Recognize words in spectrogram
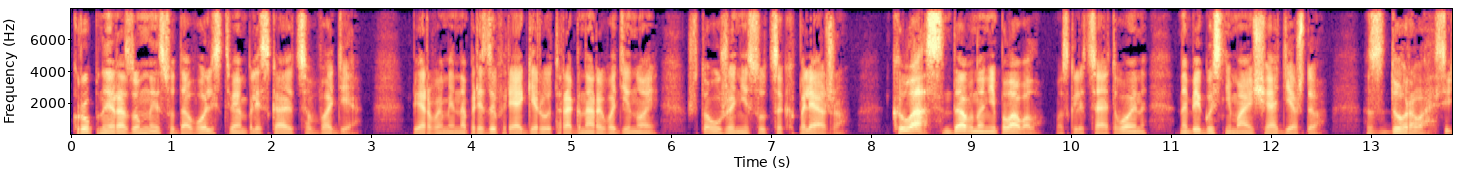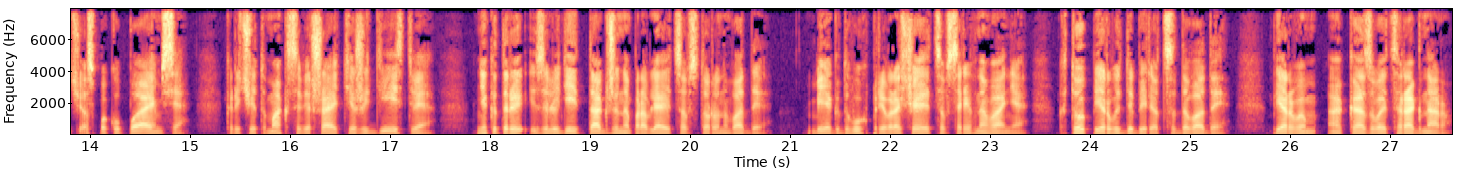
Крупные разумные с удовольствием плескаются в воде. Первыми на призыв реагируют Рагнар и Водяной, что уже несутся к пляжу. «Класс! Давно не плавал!» — восклицает воин, на бегу снимающий одежду. «Здорово! Сейчас покупаемся!» — кричит Макс, совершая те же действия — Некоторые из людей также направляются в сторону воды. Бег двух превращается в соревнование. Кто первый доберется до воды? Первым оказывается Рагнар.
